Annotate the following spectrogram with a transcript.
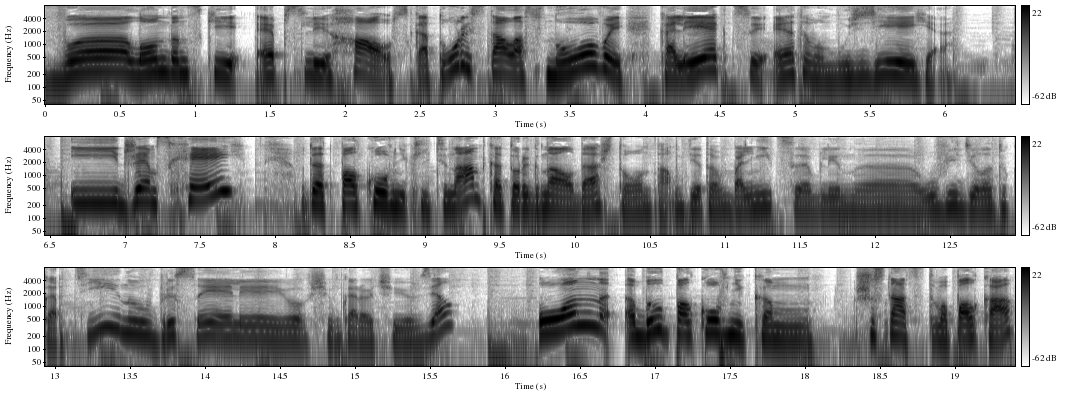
в лондонский Эпсли Хаус, который стал основой коллекции этого музея. И Джеймс Хей, вот этот полковник-лейтенант, который гнал, да, что он там где-то в больнице, блин, э, увидел эту картину в Брюсселе, и, в общем, короче, ее взял. Он был полковником 16-го полка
